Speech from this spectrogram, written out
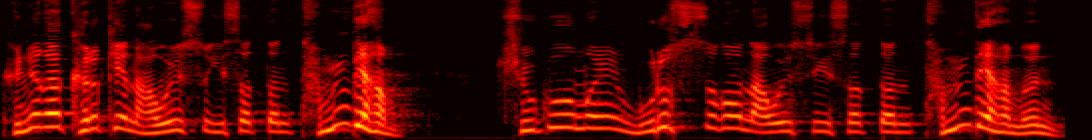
그녀가 그렇게 나올 수 있었던 담대함, 죽음을 무릅쓰고 나올 수 있었던 담대함은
